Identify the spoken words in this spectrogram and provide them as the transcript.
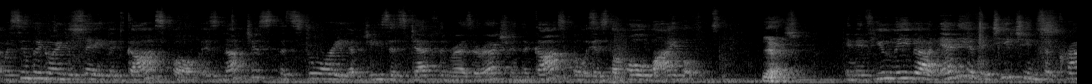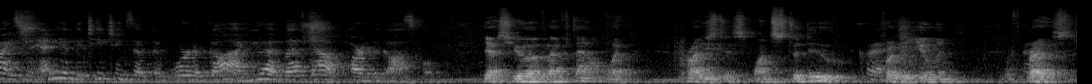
I was simply going to say the gospel is not just the story of Jesus' death and resurrection, the gospel is the whole Bible. yes, And if you leave out any of the teachings of Christ and any of the teachings of the Word of God, you have left out part of the gospel. yes, you have left out what Christ is, wants to do for the human race.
